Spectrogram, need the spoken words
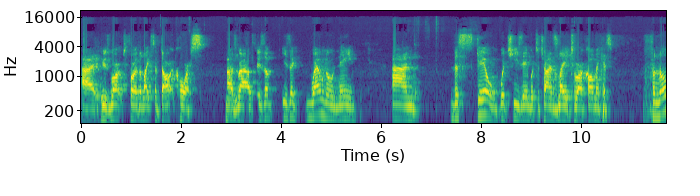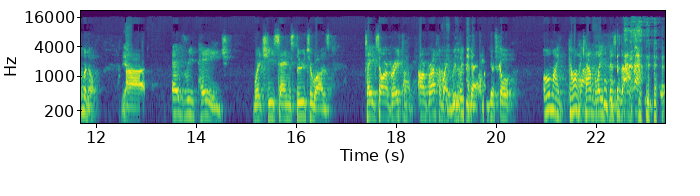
uh, who's worked for the likes of Dark Horse mm-hmm. as well. So he's a he's a well known name, and the skill which he's able to translate to our comic is phenomenal. Yeah. Uh, every page which he sends through to us takes our breath our breath away. We look at it and just go, "Oh my god, I can't believe this is actually."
